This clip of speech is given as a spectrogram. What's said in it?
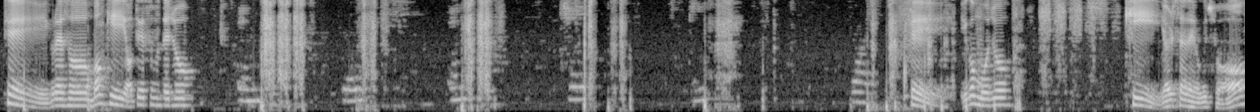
오케이. 그래서 monkey 어떻게 쓰면 되죠? N K E Y 오케이. 이건 뭐죠? 키, 열쇠네요. 그쵸?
